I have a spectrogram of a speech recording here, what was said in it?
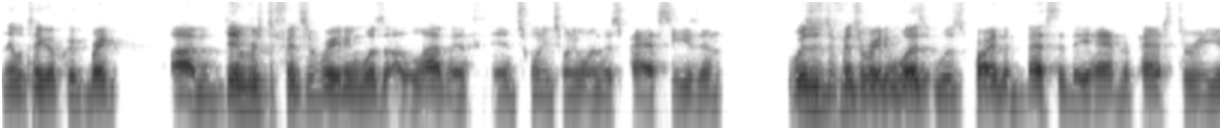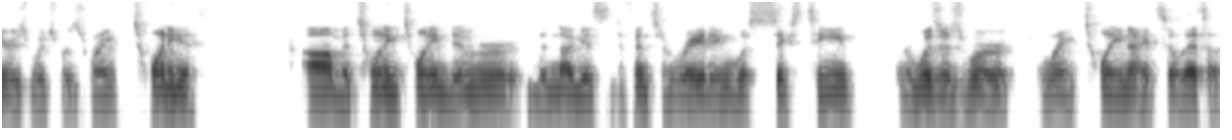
Then we'll take a quick break. Um, Denver's defensive rating was 11th in 2021 this past season. Wizards' defensive rating was was probably the best that they had in the past three years, which was ranked 20th. Um, in 2020, Denver, the Nuggets' defensive rating was 16th and the Wizards were ranked 29th. So that's a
